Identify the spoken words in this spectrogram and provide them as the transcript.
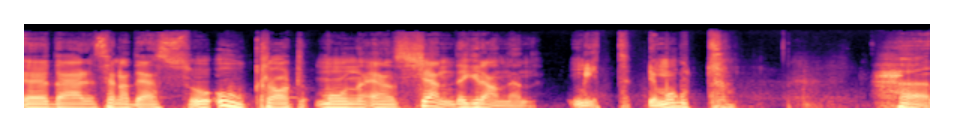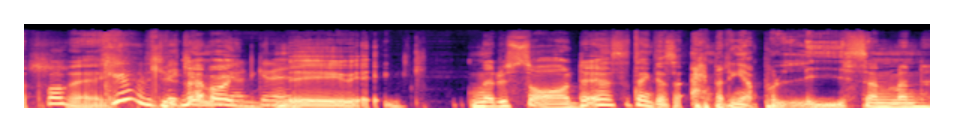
eh, där sedan dess och oklart om hon ens kände grannen mitt emot. Åh, gud, vilken Nej, men, weird grej. det- När du sa det så tänkte jag så här, äh, men ringa polisen, men eh,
